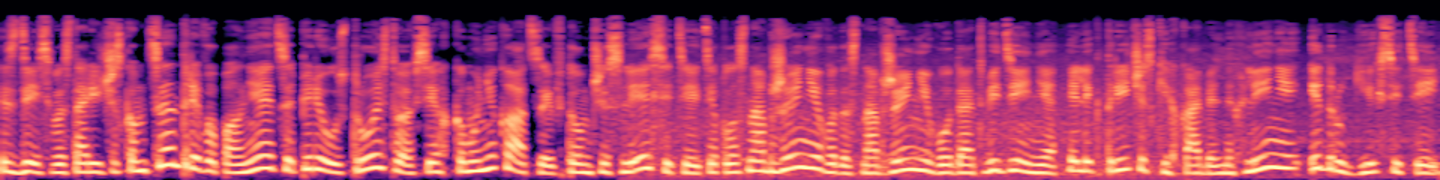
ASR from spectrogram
Здесь, в историческом центре, выполняется переустройство всех коммуникаций, в том числе сетей теплоснабжения, водоснабжения, водоотведения, электрических кабельных линий и других сетей.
